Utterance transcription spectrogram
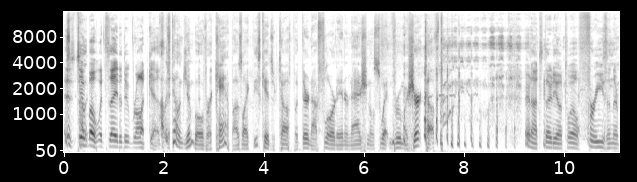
was- as Jimbo would say to do broadcasting. I was telling Jimbo over at camp, I was like, these kids are tough, but they're not Florida International sweating through my shirt tough. They're not Studio 12 freezing their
